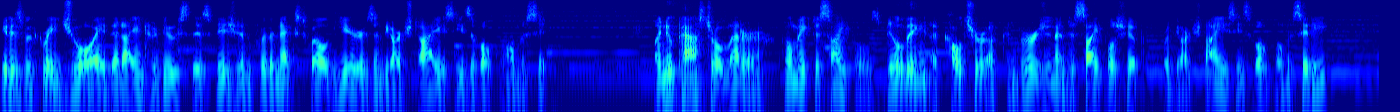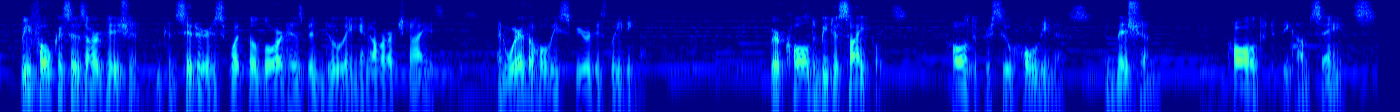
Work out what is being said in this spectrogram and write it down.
It is with great joy that I introduce this vision for the next 12 years in the Archdiocese of Oklahoma City. My new pastoral letter, Go Make Disciples Building a Culture of Conversion and Discipleship for the Archdiocese of Oklahoma City, refocuses our vision and considers what the Lord has been doing in our Archdiocese and where the Holy Spirit is leading us. We are called to be disciples, called to pursue holiness and mission, called to become saints.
